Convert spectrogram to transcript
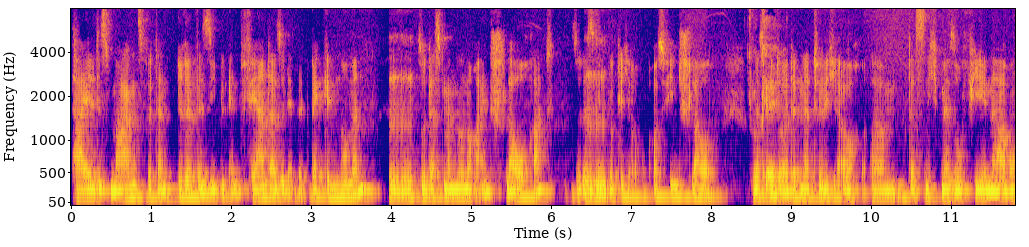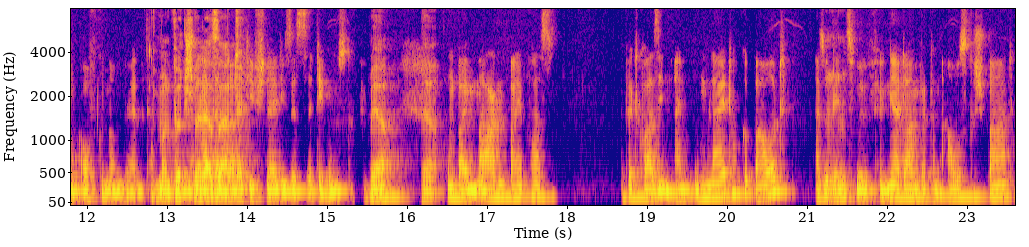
Teil des Magens wird dann irreversibel entfernt, also der wird weggenommen, mhm. sodass man nur noch einen Schlauch hat. Also das mhm. sieht wirklich auch aus wie ein Schlauch. Und okay. das bedeutet natürlich auch, ähm, dass nicht mehr so viel Nahrung aufgenommen werden kann. Man wird also man schneller hat satt. relativ schnell dieses Sättigungsgefühl. Ja, ja. Und beim Magenbypass wird quasi eine Umleitung gebaut. Also mhm. der Zwölffingerdarm wird dann ausgespart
